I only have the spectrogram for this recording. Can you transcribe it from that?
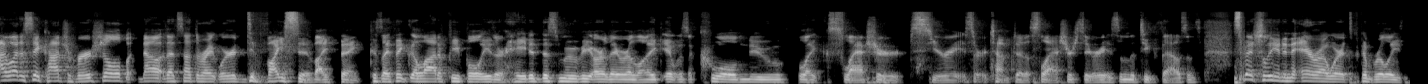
I want to say controversial, but no, that's not the right word. Divisive, I think, because I think a lot of people either hated this movie or they were like, it was a cool new like slasher series or attempt at a slasher series in the 2000s, especially in an era where it's become really,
